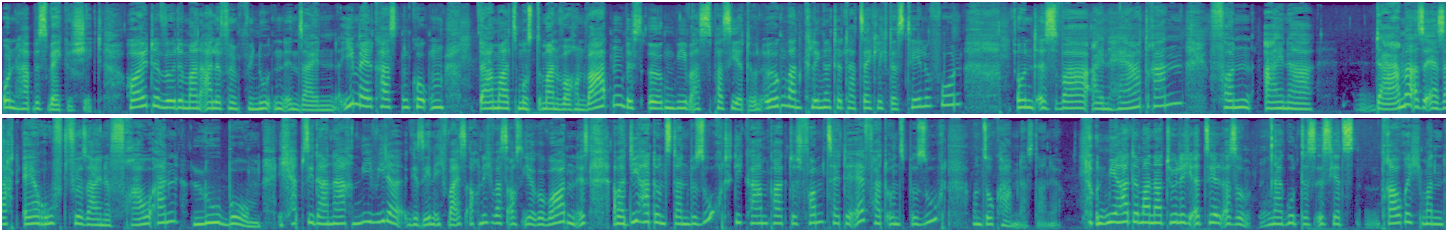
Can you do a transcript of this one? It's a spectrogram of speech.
und habe es weggeschickt. Heute würde man alle fünf Minuten in seinen E-Mail-Kasten gucken. Damals musste man Wochen warten, bis irgendwie was passierte. Und irgendwann klingelte tatsächlich das Telefon und es war ein Herr dran von einer Dame, also er sagt, er ruft für seine Frau an, Lou Bohm. Ich habe sie danach nie wieder gesehen. Ich weiß auch nicht, was aus ihr geworden ist. Aber die hat uns dann besucht. Die kam praktisch vom ZDF, hat uns besucht und so kam das dann, ja. Und mir hatte man natürlich erzählt, also, na gut, das ist jetzt traurig, man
